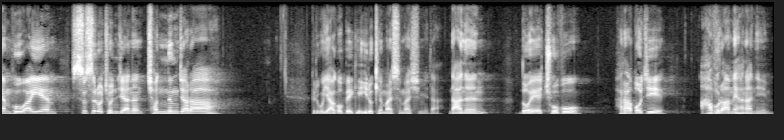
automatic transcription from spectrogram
am who I am 스스로 존재하는 전능자라. 그리고 야곱에게 이렇게 말씀하십니다. 나는 너의 조부 할아버지 아브라함의 하나님,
